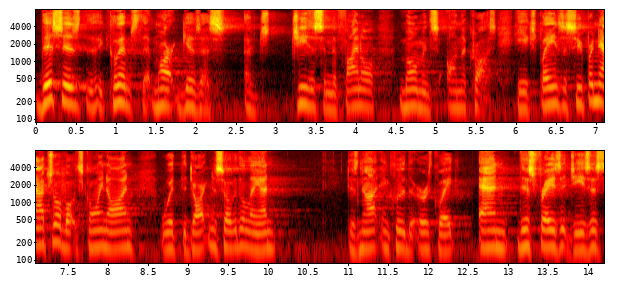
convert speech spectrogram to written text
This is the glimpse that Mark gives us of Jesus in the final moments on the cross. He explains the supernatural of what's going on with the darkness over the land, does not include the earthquake and this phrase that Jesus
